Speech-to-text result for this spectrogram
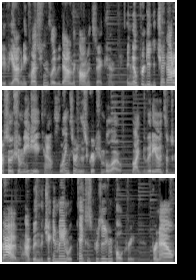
If you have any questions, leave it down in the comment section. And don't forget to check out our social media accounts. Links are in the description below. Like the video and subscribe. I've been the Chicken Man with Texas Precision Poultry. For now,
